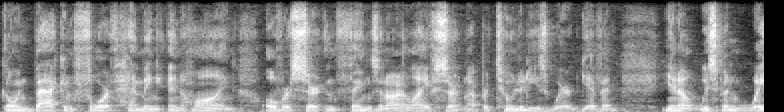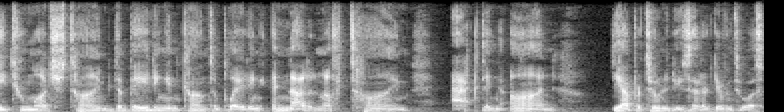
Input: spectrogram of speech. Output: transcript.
going back and forth, hemming and hawing over certain things in our life, certain opportunities we're given. You know, we spend way too much time debating and contemplating and not enough time acting on the opportunities that are given to us.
